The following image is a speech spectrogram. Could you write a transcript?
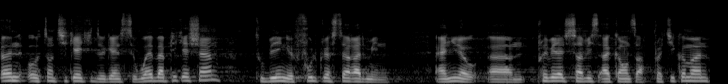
unauthenticated against a web application to being a full cluster admin. And you know, um, privileged service accounts are pretty common.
